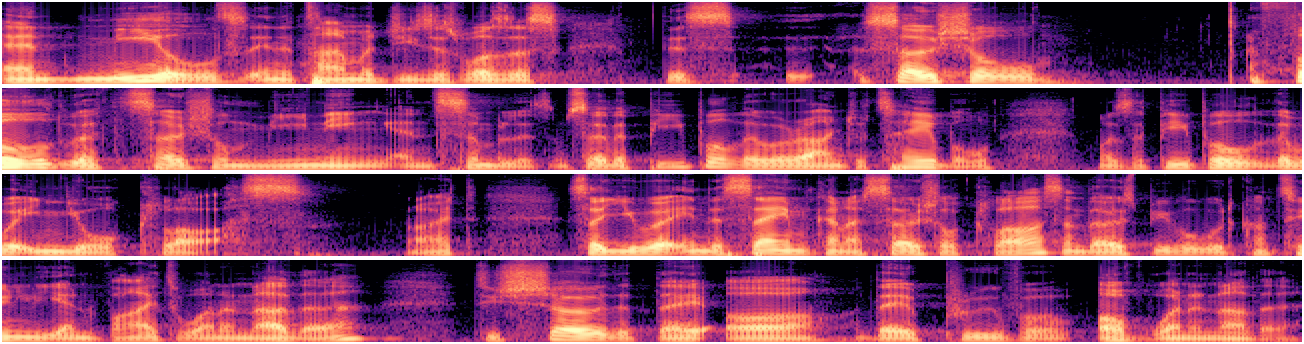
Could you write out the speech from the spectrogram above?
And meals in the time of Jesus was this, this social, filled with social meaning and symbolism. So the people that were around your table was the people that were in your class, right? So you were in the same kind of social class, and those people would continually invite one another to show that they are they approve of, of, one another.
